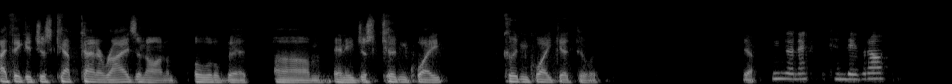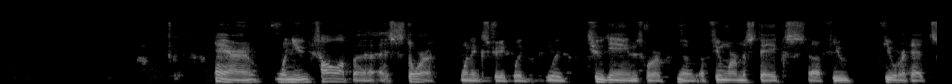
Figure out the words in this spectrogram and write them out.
I think it just kept kind of rising on him a little bit, um, and he just couldn't quite couldn't quite get to it. Yeah. You can go next to Ken Davidoff. Hey, Aaron, when you follow up a, a historic winning streak with, with two games where you know, a few more mistakes, a few fewer hits,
